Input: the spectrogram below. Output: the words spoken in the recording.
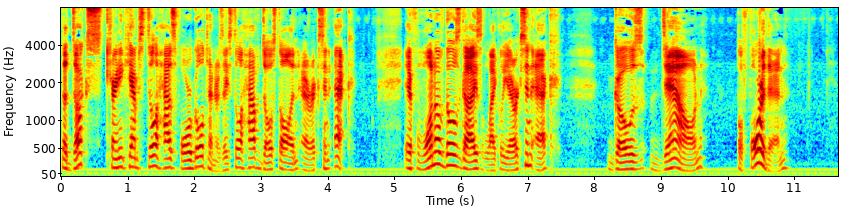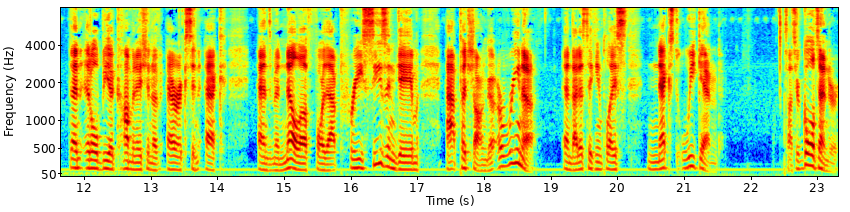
the Ducks training camp still has four goaltenders. They still have Dostal and Eriksson Ek. If one of those guys, likely Eriksson Ek, goes down before then, then it'll be a combination of Eriksson Ek and Manella for that preseason game at Pechanga Arena. And that is taking place next weekend. So that's your goaltender.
